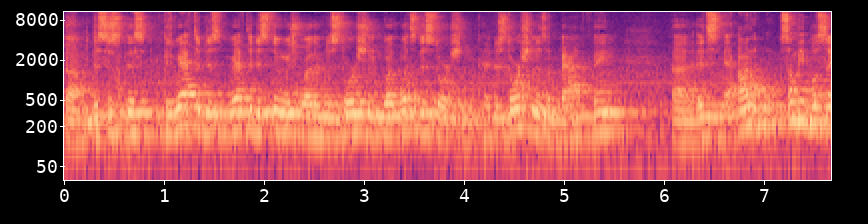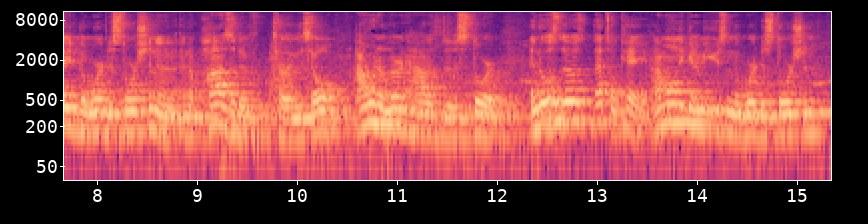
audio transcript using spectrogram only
um, this is this because we have to dis, we have to distinguish whether distortion what, what's distortion. Okay, distortion is a bad thing. Uh, it's some people say the word distortion in, in, a positive term. They say, "Oh, I want to learn how to distort," and those those that's okay. I'm only going to be using the word distortion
